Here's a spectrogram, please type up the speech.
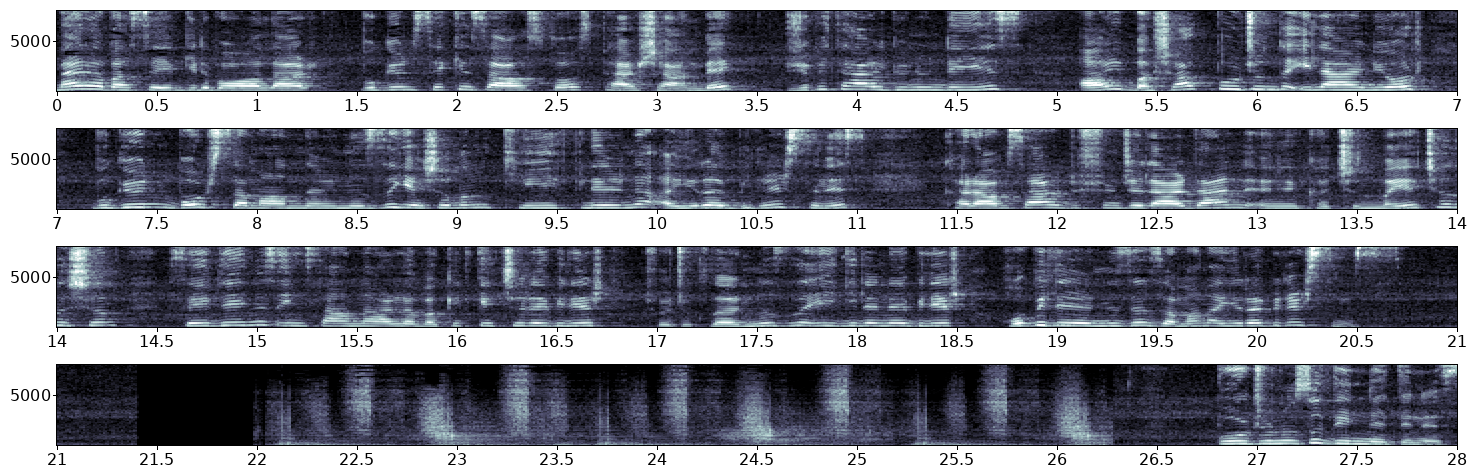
Merhaba sevgili boğalar. Bugün 8 Ağustos Perşembe, Jüpiter günündeyiz. Ay Başak Burcu'nda ilerliyor. Bugün boş zamanlarınızı yaşamın keyiflerine ayırabilirsiniz. Karamsar düşüncelerden e, kaçınmaya çalışın. Sevdiğiniz insanlarla vakit geçirebilir, çocuklarınızla ilgilenebilir, hobilerinize zaman ayırabilirsiniz. Burcunuzu dinlediniz.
